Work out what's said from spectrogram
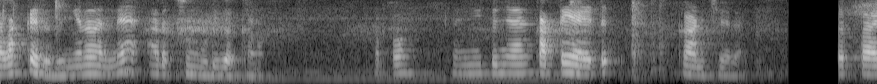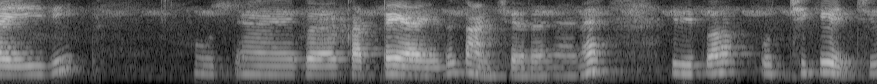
ഇളക്കരുത്. ഇങ്ങനെ തന്നെ അടച്ചു മൂടി വെക്കണം. അപ്പം ഇനിയിപ്പോൾ ഞാൻ കട്ടയായിട്ട് കാണിച്ചു തരാം. തൈരി ഇപ്പോൾ കട്ടയായത് കാണിച്ചു തരാം ഞാൻ ഇതിപ്പോൾ ഉച്ചയ്ക്ക് വെച്ചു.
